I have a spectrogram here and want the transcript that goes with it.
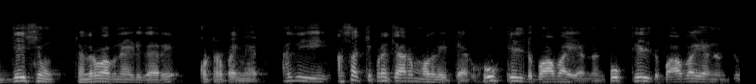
ఉద్దేశం చంద్రబాబు నాయుడు గారే కుట్ర పన్నారు అది అసత్య ప్రచారం మొదలెట్టారు. హూ కిల్డ్ బాబాయ్ అనంటూ హూ కిల్డ్ బాబాయ్ అనంటూ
